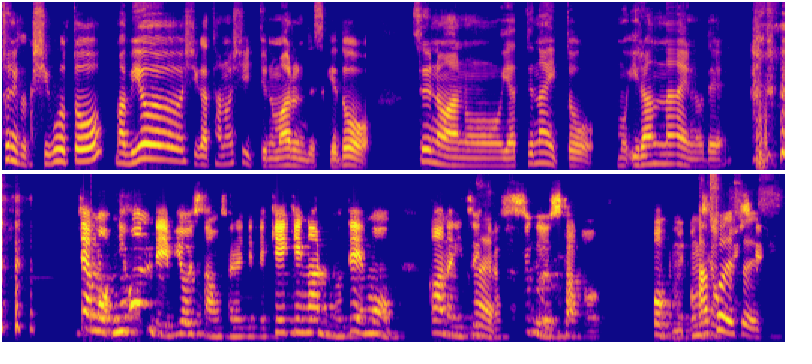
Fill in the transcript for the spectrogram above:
とにかく仕事、まあ、美容師が楽しいっていうのもあるんですけど、そういうのはあのやってないともういらんないので。じゃあもう日本で美容師さんをされてて経験があるので、もうガーナに着いたらすぐスタート、はい、オープン、お店をオそうです、そうです。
